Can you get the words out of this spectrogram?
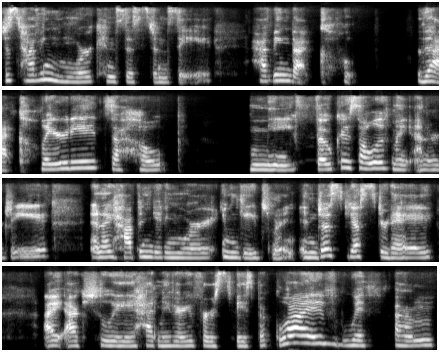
just having more consistency, having that cl- that clarity to help me focus all of my energy. And I have been getting more engagement. And just yesterday, I actually had my very first Facebook Live with um,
